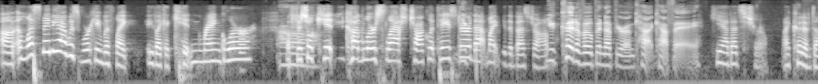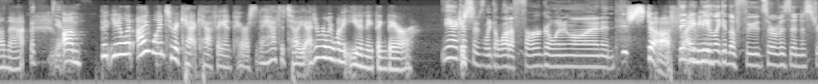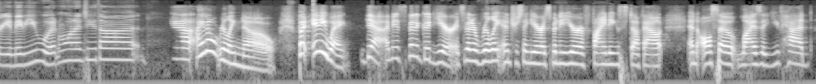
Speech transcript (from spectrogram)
Um, unless maybe I was working with like like a kitten wrangler, official kitten cuddler slash chocolate taster. You- that might be the best job. You could have opened up your own cat cafe. yeah, that's true. I could have done that. But yeah. Um, but you know what? I went to a cat cafe in Paris, and I have to tell you, I didn't really want to eat anything there. yeah, I guess there's like a lot of fur going on and stuff. then you'd mean, be like in the food service industry and maybe you wouldn't want to do that. Yeah, I don't really know. But anyway, yeah, I mean, it's been a good year. It's been a really interesting year. It's been a year of finding stuff out. And also, Liza, you've had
